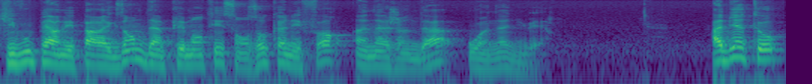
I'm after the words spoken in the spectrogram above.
qui vous permet par exemple d'implémenter sans aucun effort un agenda ou un annuaire. À bientôt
